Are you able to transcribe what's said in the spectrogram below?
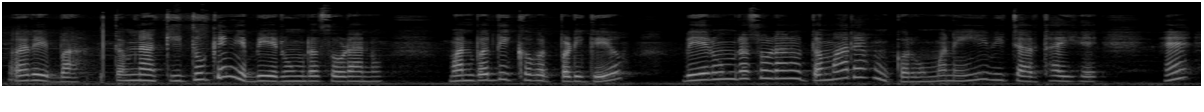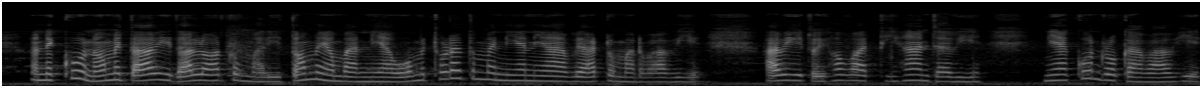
અરે બા તમને કીધું કે ને બે રૂમ રસોડાનું મને બધી ખબર પડી ગયો બે રૂમ રસોડાનું તમારે શું કરવું મને એ વિચાર થાય છે હે? અને કોણ? અમે તો આવી હાલો આટો મારીએ. તમે અમારે ત્યાં આવો. અમે થોડા તમે ત્યાં ત્યાં આવે, આટો મારવા આવીએ. આવીએ તો સવારથી સાંજ આવીએ. ત્યાં કોણ રોકાવા આવીએ?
